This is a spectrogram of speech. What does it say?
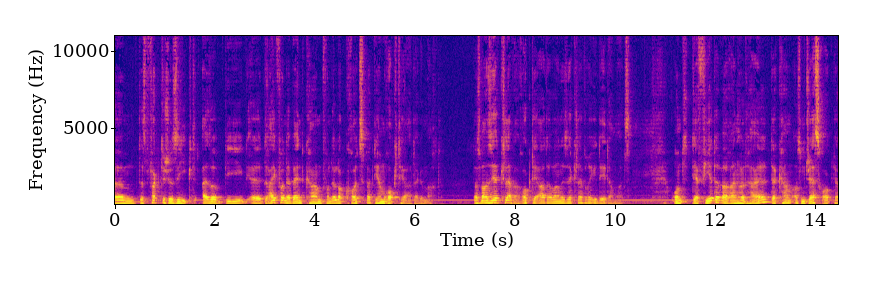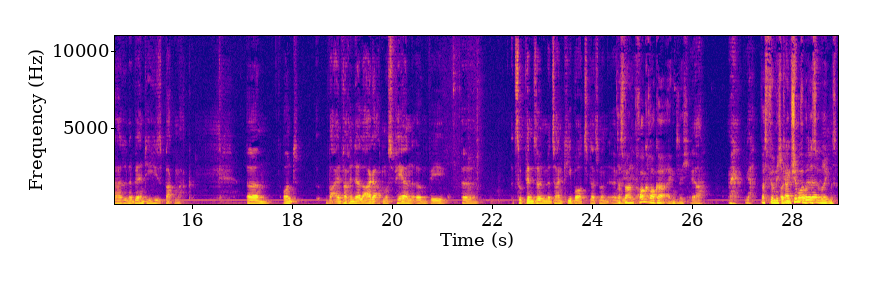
Ähm, das Faktische siegt. Also die äh, drei von der Band kamen von der Lok Kreuzberg, die haben Rocktheater gemacht. Das war sehr clever. Rocktheater war eine sehr clevere Idee damals. Und der vierte war Reinhold Heil, der kam aus dem Jazzrock, der hatte eine Band, die hieß Backmark. Ähm, und war einfach in der Lage, Atmosphären irgendwie äh, zu pinseln mit seinen Keyboards, dass man irgendwie... Das war ein Prog-Rocker eigentlich. Ja. Ja. Was für mich Und kein Schimpfwort ist übrigens.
